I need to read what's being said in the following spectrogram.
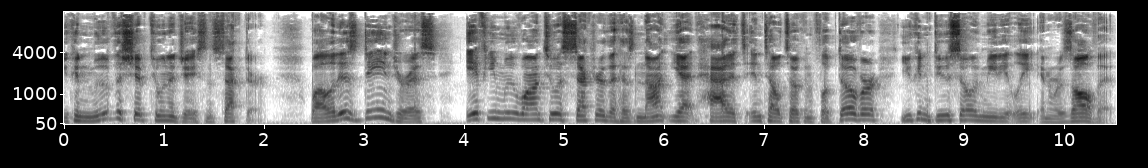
You can move the ship to an adjacent sector. While it is dangerous, if you move on to a sector that has not yet had its intel token flipped over, you can do so immediately and resolve it.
